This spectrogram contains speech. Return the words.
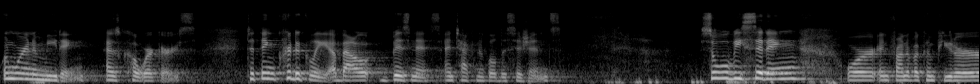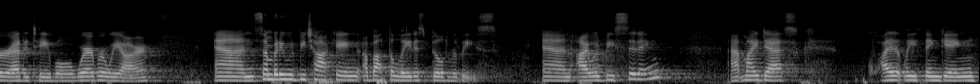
when we're in a meeting as coworkers, to think critically about business and technical decisions. So we'll be sitting or in front of a computer or at a table, wherever we are, and somebody would be talking about the latest build release. And I would be sitting at my desk, quietly thinking,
